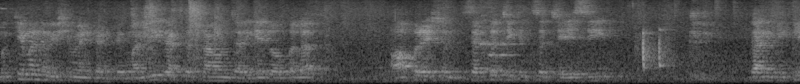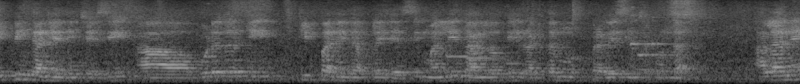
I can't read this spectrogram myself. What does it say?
ముఖ్యమైన విషయం ఏంటంటే మళ్ళీ రక్తస్రావం జరిగే లోపల ఆపరేషన్ శస్త్రచికిత్స చేసి దానికి క్లిప్పింగ్ అనేది చేసి ఆ బుడగలకి క్లిప్ అనేది అప్లై చేసి మళ్ళీ దానిలోకి రక్తము ప్రవేశించకుండా అలానే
